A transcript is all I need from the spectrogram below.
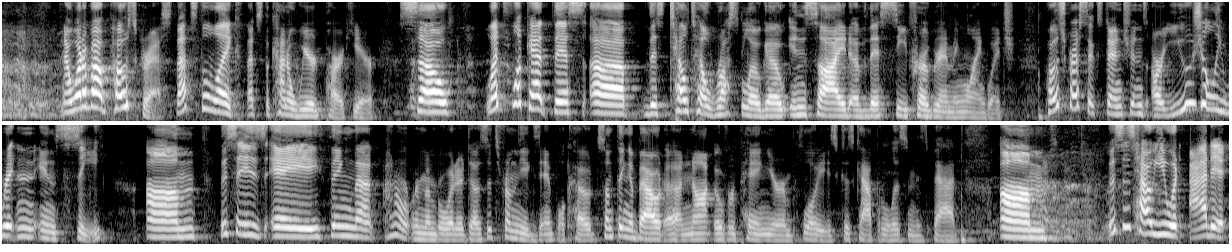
now, what about Postgres? That's the like, that's the kind of weird part here. So let's look at this, uh, this Telltale Rust logo inside of this C programming language. Postgres extensions are usually written in C. Um, this is a thing that, I don't remember what it does. It's from the example code. Something about uh, not overpaying your employees because capitalism is bad. Um, this is how you would add it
